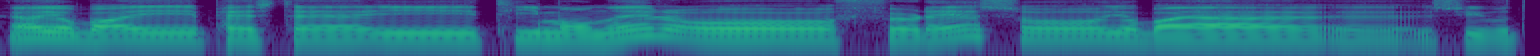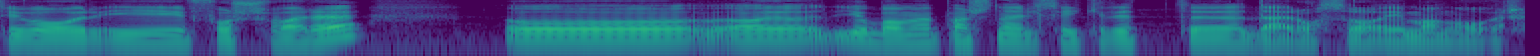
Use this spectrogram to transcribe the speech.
Jeg har jobba i PST i ti måneder, og før det så jobba jeg 27 eh, år i Forsvaret. Og har jobba med personellsikkerhet eh, der også i mange år.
